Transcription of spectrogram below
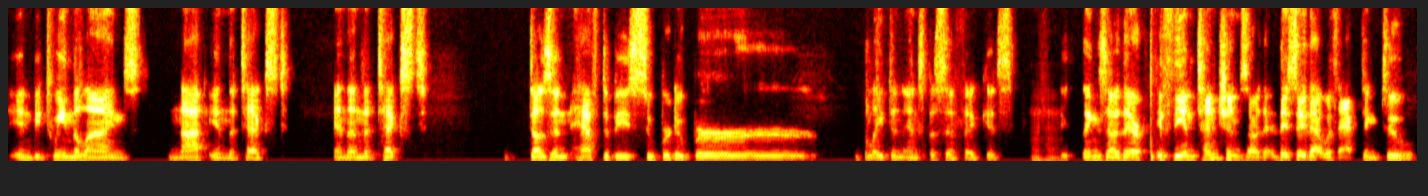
in between the lines, not in the text, and then the text doesn't have to be super duper blatant and specific. It's Mhm. the things are there if the intentions are there they say that with acting too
